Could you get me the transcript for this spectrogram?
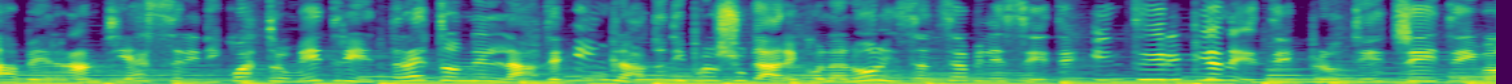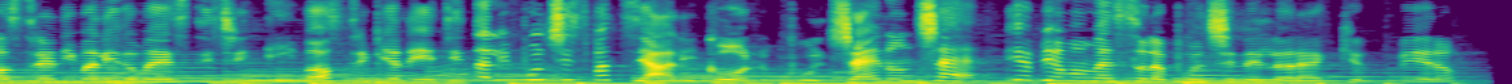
Aberranti esseri di 4 metri e 3 tonnellate, in grado di prosciugare con la loro insaziabile sete interi pianeti. Proteggete i vostri animali domestici e i vostri pianeti dalle pulci spaziali. Con Pulce non c'è, vi abbiamo messo la pulce nell'orecchio, vero?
